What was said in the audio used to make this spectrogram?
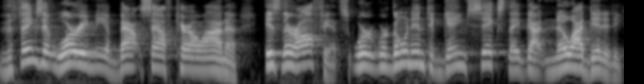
The things that worry me about South Carolina is their offense. We're we're going into game six. They've got no identity.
